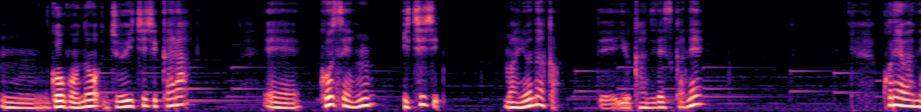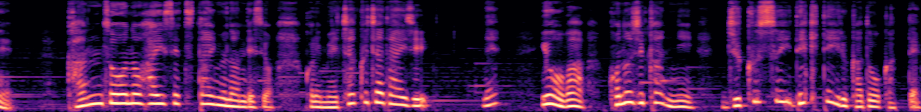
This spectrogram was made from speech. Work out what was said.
うん、午後の11時から、えー、午前1時真夜中っていう感じですかね。これはね肝臓の排泄タイムなんですよ。これめちゃくちゃ大事。ね。要はこの時間に熟睡できているかどうかって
